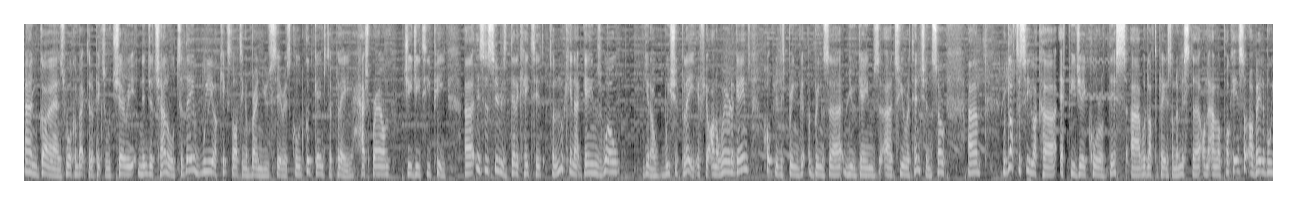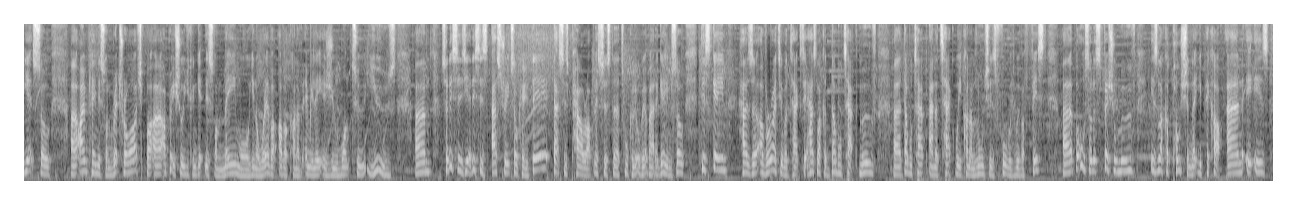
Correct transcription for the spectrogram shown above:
And guys, welcome back to the Pixel Cherry Ninja channel. Today we are kickstarting a brand new series called Good Games to Play, Hash Brown GGTP. Uh, this is a series dedicated to looking at games, well, you know, we should play. If you're unaware of the games, hopefully this bring, brings uh, new games uh, to your attention. So, um, would love to see like a FPGA core of this. Uh, would love to play this on the MiSTer on the Analogue Pocket. It's not available yet, so uh, I'm playing this on RetroArch, but uh, I'm pretty sure you can get this on MAME or you know whatever other kind of emulators you want to use. Um, so this is yeah, this is Asterix. Okay, there, that's his power up. Let's just uh, talk a little bit about the game. So this game has a, a, variety of attacks. It has like a double tap move, uh, double tap and attack where he kind of launches forward with a fist. Uh, but also the special move is like a potion that you pick up and it is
